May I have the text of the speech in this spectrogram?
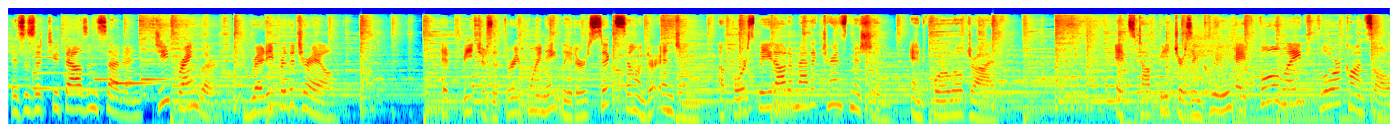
This is a 2007 Jeep Wrangler, ready for the trail. It features a 3.8-liter six-cylinder engine, a four-speed automatic transmission, and four-wheel drive. Its top features include a full-length floor console,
